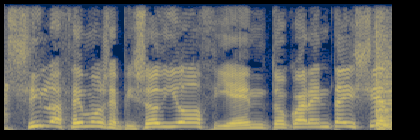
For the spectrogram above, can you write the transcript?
Así lo hacemos, episodio 147.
